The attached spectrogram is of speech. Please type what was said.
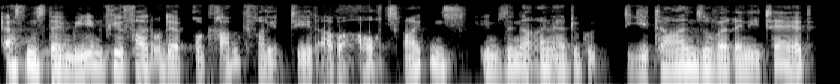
erstens der Medienvielfalt und der Programmqualität, aber auch zweitens im Sinne einer digitalen Souveränität,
